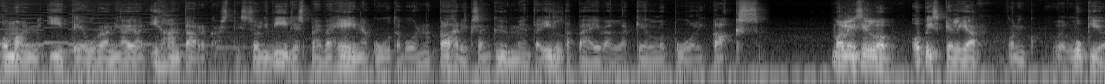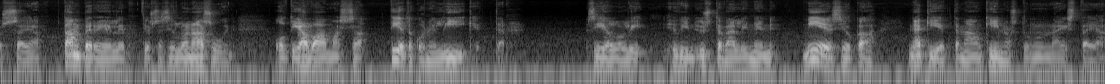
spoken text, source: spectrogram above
oman IT-urani ajan ihan tarkasti. Se oli viides päivä heinäkuuta vuonna 80 iltapäivällä kello puoli kaksi. Mä olin silloin opiskelija, olin lukiossa ja Tampereelle, jossa silloin asuin, oltiin avaamassa tietokoneliikettä. Siellä oli hyvin ystävällinen mies, joka näki, että mä oon kiinnostunut näistä ja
